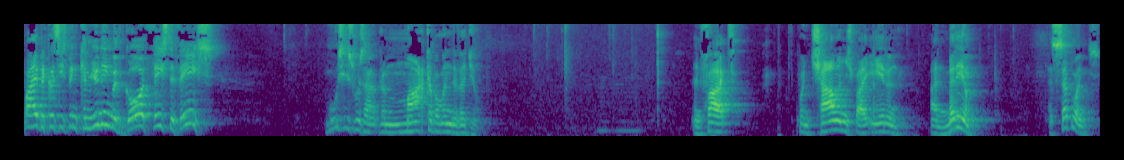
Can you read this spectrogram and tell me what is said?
Why? Because he's been communing with God face to face. Moses was a remarkable individual. In fact, when challenged by Aaron and Miriam, his siblings,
